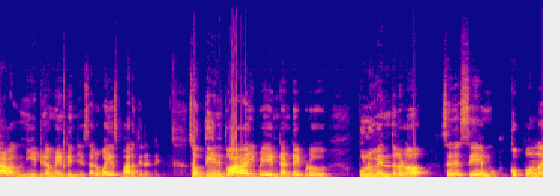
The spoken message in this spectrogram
చాలా నీట్గా మెయింటైన్ చేశారు వైఎస్ భారతిరెడ్డి. సో దీని ద్వారా ఇప్పుడు ఏంటంటే ఇప్పుడు పులివెందులలో సే- సేమ్ కుప్పంలో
